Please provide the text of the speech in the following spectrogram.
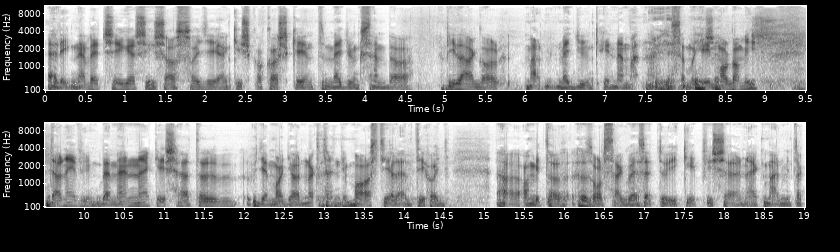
elég nevetséges is az, hogy ilyen kis kakasként megyünk szembe a világgal, már megyünk, én nem, nem hiszem, hogy én magam is, de a nevünkbe mennek, és hát ugye magyarnak lenni ma azt jelenti, hogy amit az ország vezetői képviselnek, mármint a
